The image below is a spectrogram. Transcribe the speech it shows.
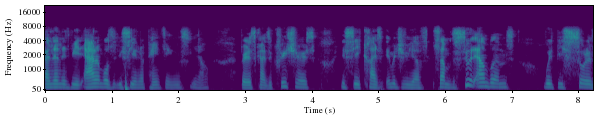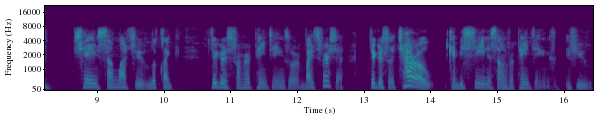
And then there'd be animals that you see in her paintings, you know, various kinds of creatures. You see kinds of imagery of some of the suit emblems would be sort of changed somewhat to look like figures from her paintings or vice versa. Figures from the tarot can be seen in some of her paintings. If you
